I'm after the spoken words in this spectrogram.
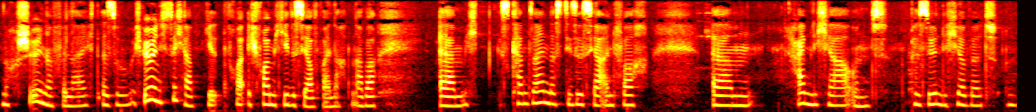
noch schöner vielleicht. Also ich bin mir nicht sicher. Ich freue mich jedes Jahr auf Weihnachten, aber ähm, ich, es kann sein, dass dieses Jahr einfach ähm, heimlicher und persönlicher wird und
